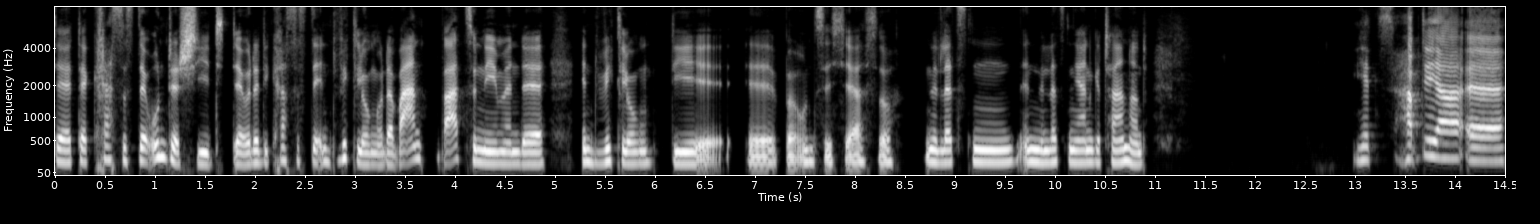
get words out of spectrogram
der, der krasseste Unterschied der, oder die krasseste Entwicklung oder wahr, wahrzunehmende Entwicklung, die äh, bei uns sich ja so in den letzten, in den letzten Jahren getan hat. Jetzt habt ihr ja äh,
